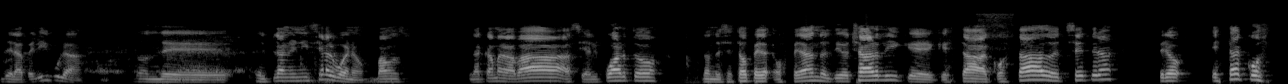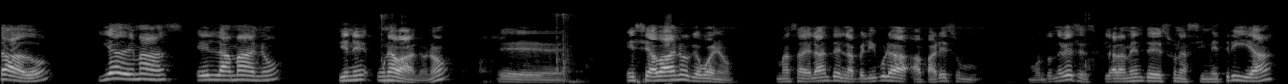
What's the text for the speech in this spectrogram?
de la película, donde el plano inicial, bueno, vamos, la cámara va hacia el cuarto donde se está hospe- hospedando el tío Charlie, que, que está acostado, etcétera, pero está acostado y además en la mano tiene un habano, ¿no? Eh, ese habano que, bueno, más adelante en la película aparece un, montón de veces. Claramente es una simetría.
